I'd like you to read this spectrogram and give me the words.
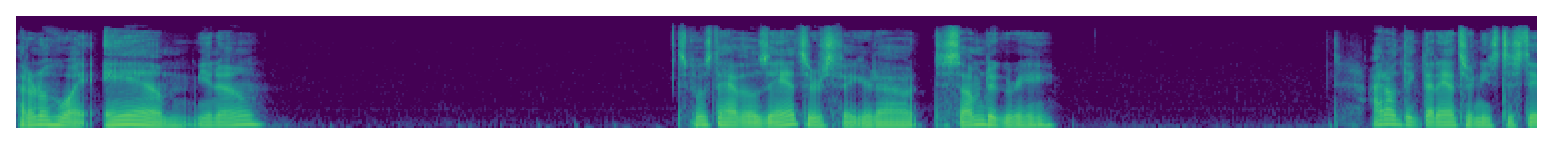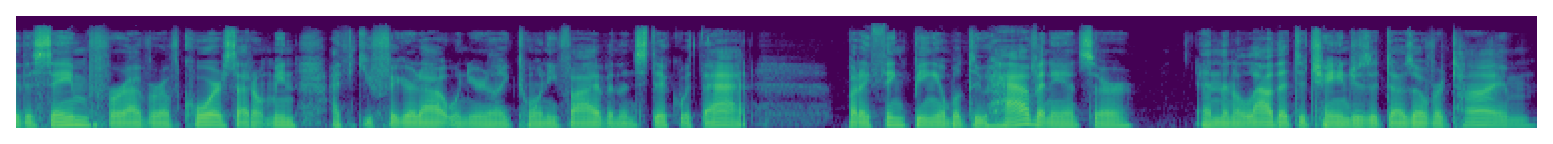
I don't know who I am, you know? I'm supposed to have those answers figured out to some degree. I don't think that answer needs to stay the same forever, of course. I don't mean I think you figure it out when you're like 25 and then stick with that. But I think being able to have an answer and then allow that to change as it does over time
